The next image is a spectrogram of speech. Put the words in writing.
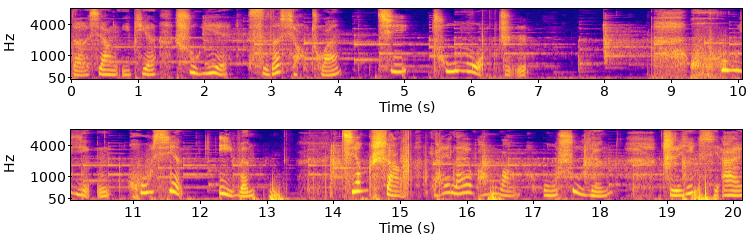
的像一片树叶似的小船。七出没指忽隐忽现。译文：江上来来往往无数人，只因喜爱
